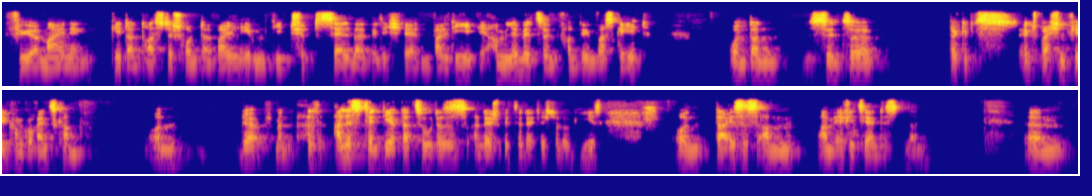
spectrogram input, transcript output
für Mining geht dann drastisch runter, weil eben die Chips selber billig werden, weil die am Limit sind von dem, was geht. Und dann sind sie, da gibt es entsprechend viel Konkurrenzkampf. Und ja, ich meine, also alles tendiert dazu, dass es an der Spitze der Technologie ist. Und da ist es am, am effizientesten dann. Ähm,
